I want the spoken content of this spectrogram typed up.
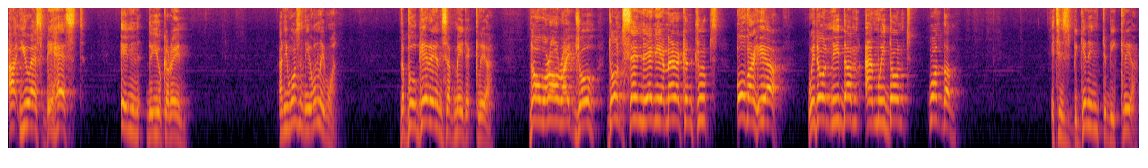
at US behest in the Ukraine. And he wasn't the only one. The Bulgarians have made it clear. No, we're all right, Joe. Don't send any American troops over here. We don't need them and we don't want them. It is beginning to be clear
